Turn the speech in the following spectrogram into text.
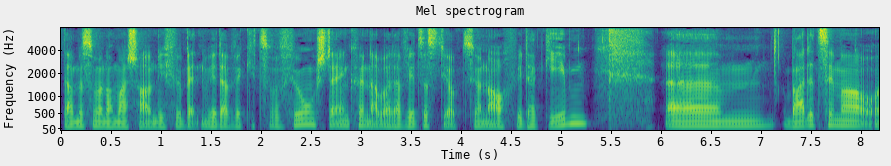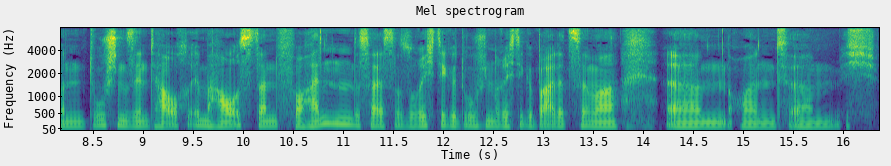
da müssen wir nochmal schauen, wie viele Betten wir da wirklich zur Verfügung stellen können, aber da wird es die Option auch wieder geben. Ähm, Badezimmer und Duschen sind auch im Haus dann vorhanden. Das heißt also richtige Duschen, richtige Badezimmer. Ähm, und ähm, ich,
